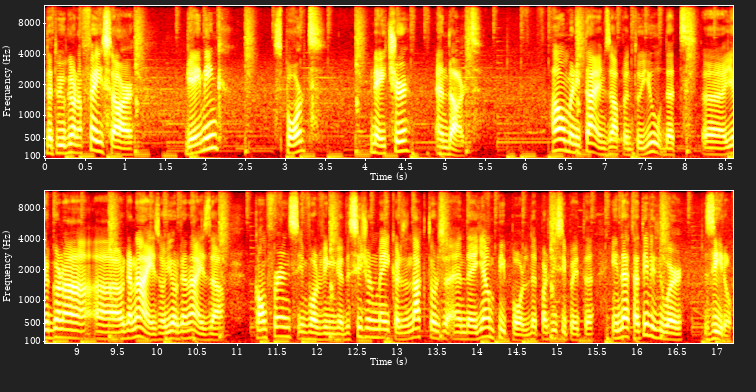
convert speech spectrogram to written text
that we're gonna face are gaming, sport, nature and art. How many times happened to you that uh, you're gonna uh, organize or you organize a conference involving uh, decision makers and actors and the young people that participate uh, in that activity were zero?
